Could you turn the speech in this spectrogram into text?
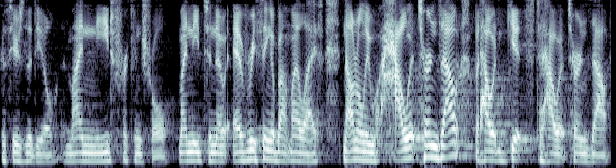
Because here's the deal and my need for control, my need to know everything about my life, not only how it turns out, but how it gets to how it turns out,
